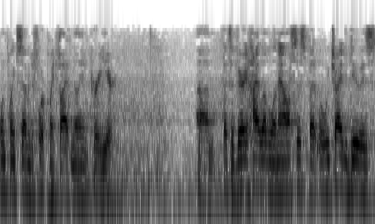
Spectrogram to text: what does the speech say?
$1.7 million-$4.5 million per year. Um, that's a very high-level analysis, but what we tried to do is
